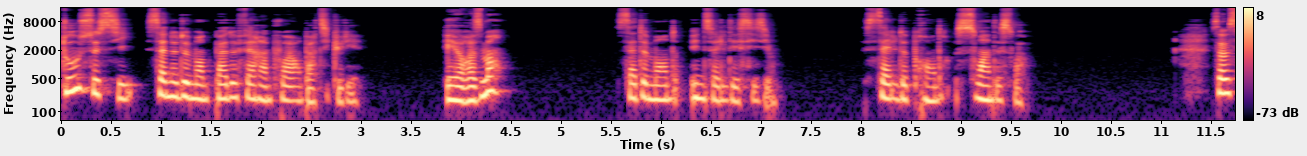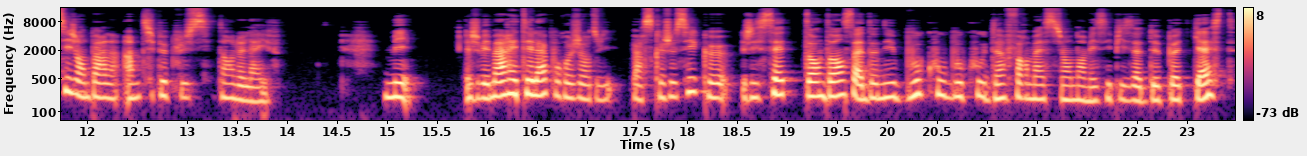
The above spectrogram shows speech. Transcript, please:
Tout ceci, ça ne demande pas de faire un poids en particulier. Et heureusement, ça demande une seule décision celle de prendre soin de soi. Ça aussi j'en parle un petit peu plus dans le live. Mais je vais m'arrêter là pour aujourd'hui parce que je sais que j'ai cette tendance à donner beaucoup beaucoup d'informations dans mes épisodes de podcast.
